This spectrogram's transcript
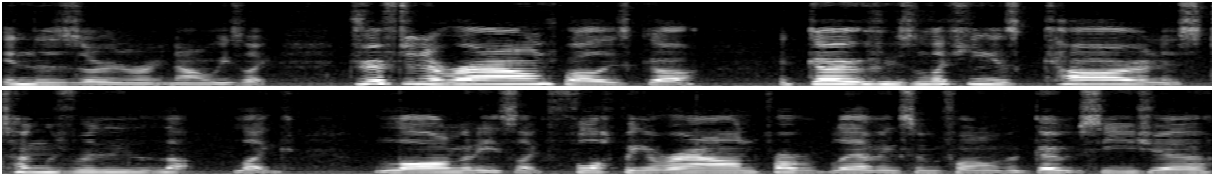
in the zone right now. He's, like, drifting around while he's got a goat who's licking his car and his tongue's really lo- like long and he's like flopping around, probably having some form of a goat seizure.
